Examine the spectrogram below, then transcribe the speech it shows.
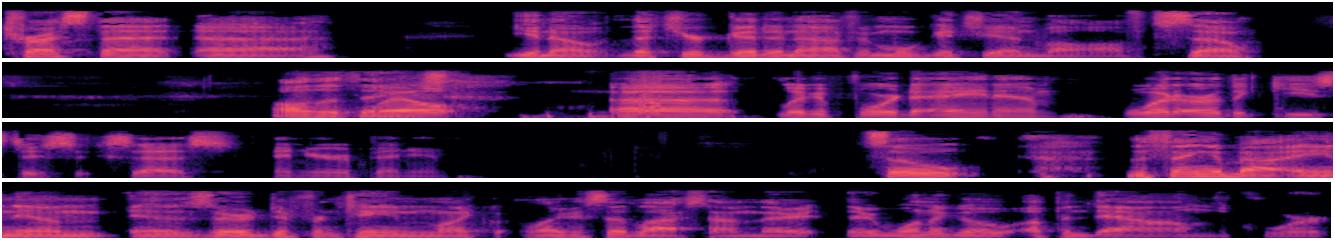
trust that uh you know that you're good enough and we'll get you involved so all the things Well, uh, looking forward to A and M. What are the keys to success in your opinion? so the thing about a&m is they're a different team like like i said last time they they want to go up and down the court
